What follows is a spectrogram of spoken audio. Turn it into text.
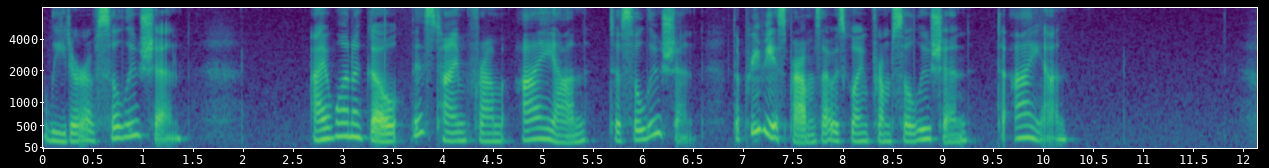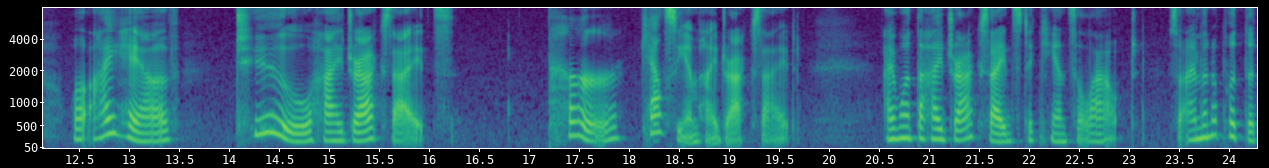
liter of solution. I want to go this time from ion to solution. The previous problems I was going from solution to ion. Well, I have two hydroxides per calcium hydroxide. I want the hydroxides to cancel out. So I'm going to put the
